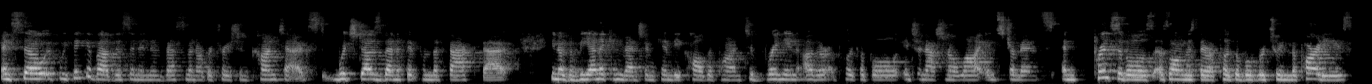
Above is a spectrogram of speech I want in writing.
And so, if we think about this in an investment arbitration context, which does benefit from the fact that you know, the Vienna Convention can be called upon to bring in other applicable international law instruments and principles as long as they're applicable between the parties.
